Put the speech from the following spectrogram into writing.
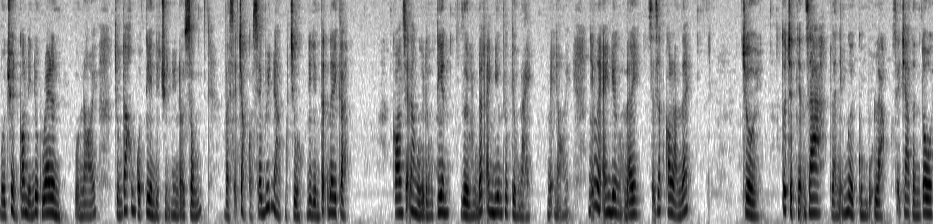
mới chuyển con đến được Redden, bố nói, chúng ta không có tiền để chuyển đến đó sống và sẽ chẳng có xe buýt nào của trường đi đến tận đây cả. Con sẽ là người đầu tiên rời vùng đất anh điêng theo kiểu này, mẹ nói. Những người anh điêng ở đây sẽ giận con lắm đấy. Trời, tôi chợt nhận ra là những người cùng bộ lạc sẽ tra tấn tôi.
